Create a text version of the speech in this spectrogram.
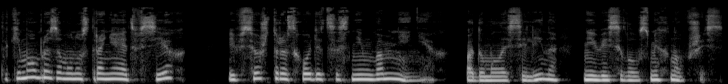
Таким образом он устраняет всех и все, что расходится с ним во мнениях, подумала Селина, невесело усмехнувшись.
